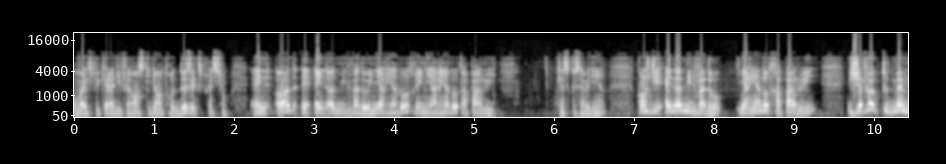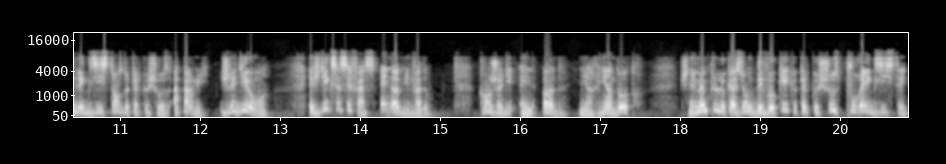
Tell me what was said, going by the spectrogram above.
On va expliquer la différence qu'il y a entre deux expressions. Ein Od et Ein Od Milvado. Il n'y a rien d'autre et il n'y a rien d'autre à part lui. Qu'est-ce que ça veut dire? Quand je dis Ein Od Milvado, il n'y a rien d'autre à part lui, j'évoque tout de même l'existence de quelque chose, à part lui. Je l'ai dit au moins. Et je dis que ça s'efface. Ein Od Milvado. Quand je dis Ein Od, il n'y a rien d'autre je n'ai même plus l'occasion d'évoquer que quelque chose pourrait exister,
